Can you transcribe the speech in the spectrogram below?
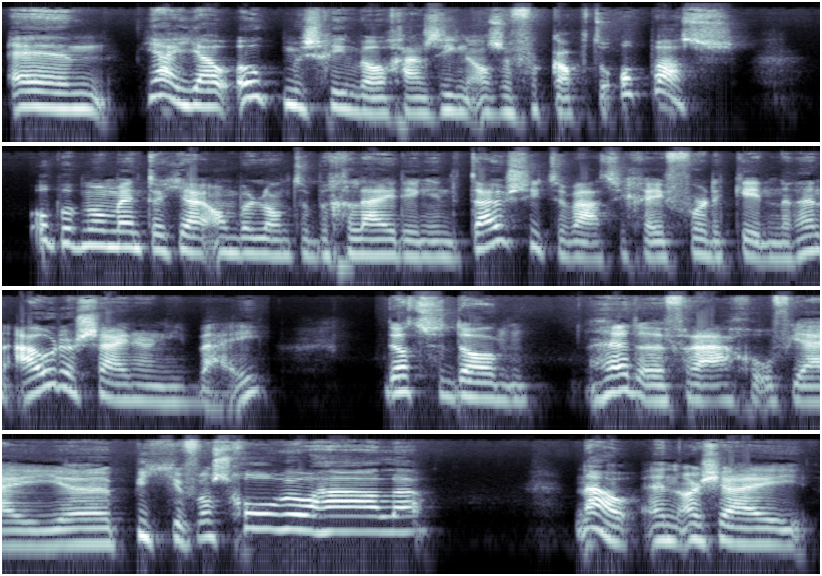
en ja, jou ook misschien wel gaan zien als een verkapte oppas op het moment dat jij ambulante begeleiding in de thuissituatie geeft voor de kinderen en ouders zijn er niet bij, dat ze dan de vragen of jij uh, Pietje van school wil halen. Nou, en als jij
